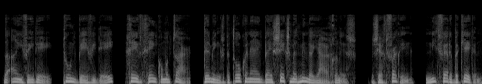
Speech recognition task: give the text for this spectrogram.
De AIVD, toen BVD, geeft geen commentaar. Demmings betrokkenheid bij seks met minderjarigen is, zegt Verking, niet verder bekeken.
